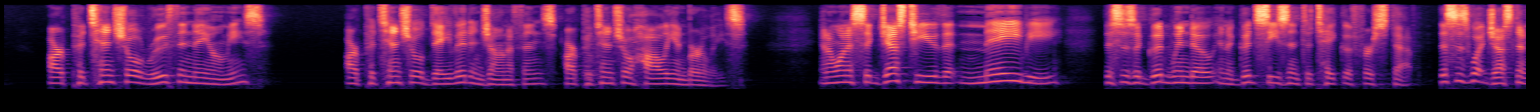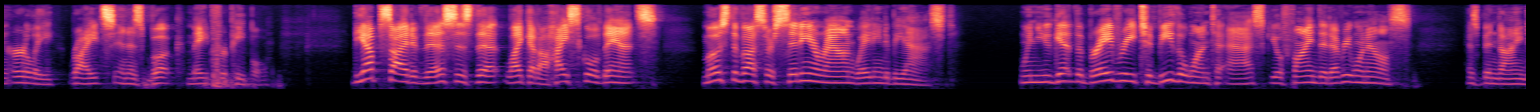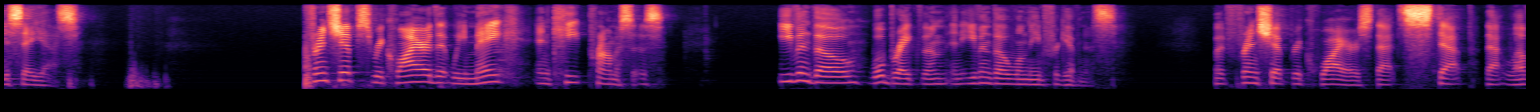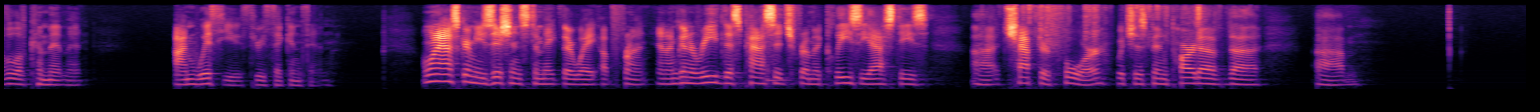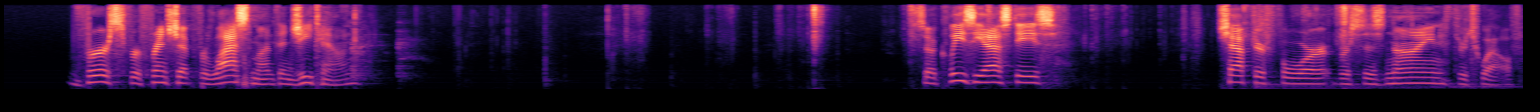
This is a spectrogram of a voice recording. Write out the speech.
are potential Ruth and Naomi's, are potential David and Jonathan's, are potential Holly and Burley's. And I want to suggest to you that maybe this is a good window and a good season to take the first step. This is what Justin Earley writes in his book, Made for People. The upside of this is that, like at a high school dance, most of us are sitting around waiting to be asked. When you get the bravery to be the one to ask, you'll find that everyone else has been dying to say yes. Friendships require that we make and keep promises even though we'll break them and even though we'll need forgiveness. But friendship requires that step, that level of commitment. I'm with you through thick and thin. I want to ask our musicians to make their way up front, and I'm going to read this passage from Ecclesiastes uh, chapter 4, which has been part of the um, verse for friendship for last month in G Town. So, Ecclesiastes chapter 4, verses 9 through 12.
